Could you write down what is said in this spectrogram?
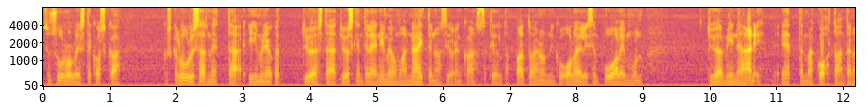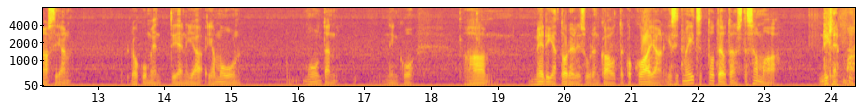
se on surullista, koska, koska luulisin, että ihminen, joka työstää ja työskentelee nimenomaan näiden asioiden kanssa. Tietyllä tapaa toihan on niin kuin oleellisen puoli mun työminääni, että mä kohtaan tämän asian dokumenttien ja, ja muun, muun tämän niin kuin, uh, mediatodellisuuden kautta koko ajan. Ja sitten mä itse toteutan sitä samaa dilemmaa.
